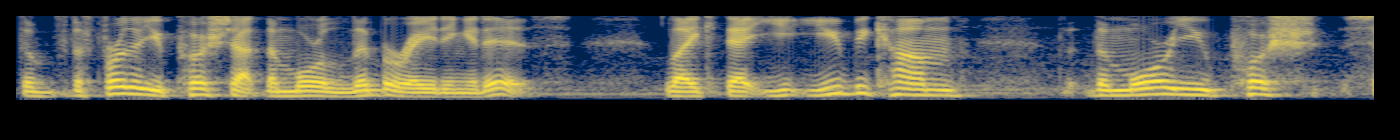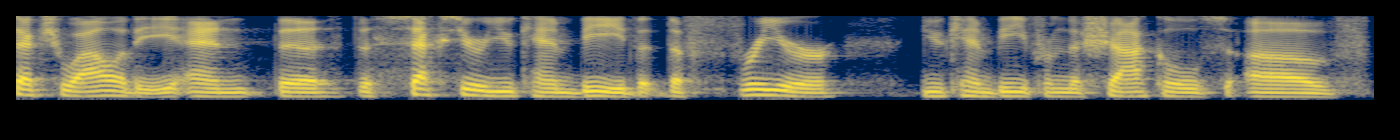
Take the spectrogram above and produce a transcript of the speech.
the, the further you push that, the more liberating it is. Like that you, you become, the more you push sexuality and the, the sexier you can be, the, the freer you can be from the shackles of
